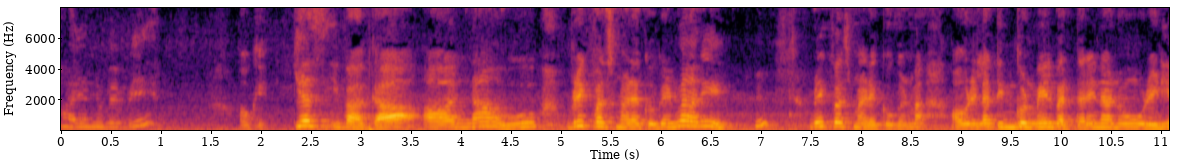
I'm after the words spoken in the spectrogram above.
ಹಾಯ್ ಅನ್ನು ಬೇಬಿ ಓಕೆ ಎಸ್ ಇವಾಗ ನಾವು ಬ್ರೇಕ್ಫಾಸ್ಟ್ ಮಾಡೋಕ್ಕೆ ಹೋಗೋಣ. ರೀ ಬ್ರೇಕ್ಫಾಸ್ಟ್ ಮಾಡೋಕ್ಕೆ ಹೋಗೋಣ ಅವರೆಲ್ಲ ತಿನ್ಕೊಂಡು ಮೇಲೆ ಬರ್ತಾರೆ. ನಾನು ರೆಡಿ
